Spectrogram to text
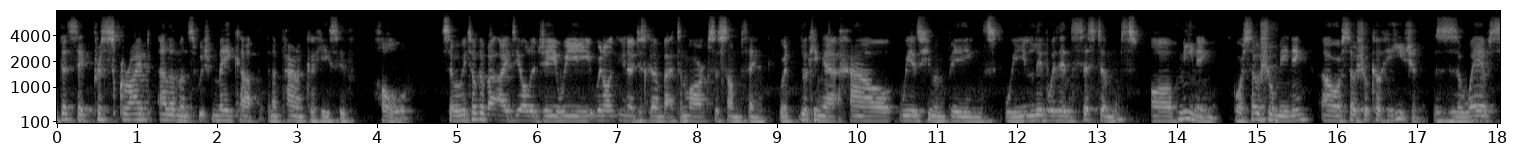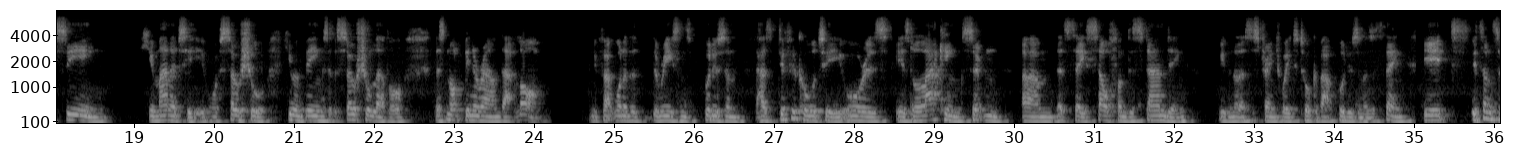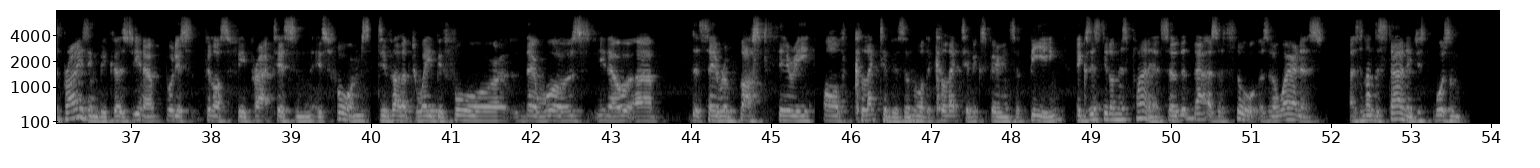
let's say prescribed elements which make up an apparent cohesive whole. So when we talk about ideology, we, we're not, you know, just going back to Marx or something. We're looking at how we as human beings, we live within systems of meaning or social meaning or social cohesion. This is a way of seeing humanity or social human beings at the social level that's not been around that long. In fact, one of the, the reasons Buddhism has difficulty or is is lacking certain, um, let's say, self-understanding, even though that's a strange way to talk about Buddhism as a thing, it's it's unsurprising because you know Buddhist philosophy, practice, and its forms developed way before there was you know. Uh, let's say robust theory of collectivism or the collective experience of being existed on this planet so that that as a thought as an awareness as an understanding just wasn't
